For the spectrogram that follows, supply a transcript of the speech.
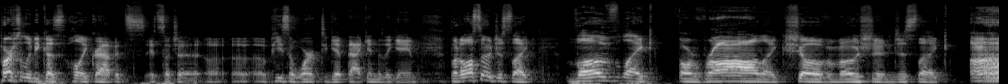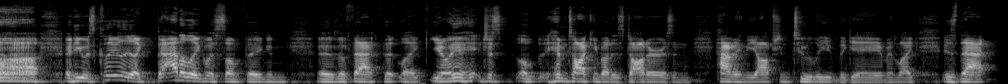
partially because holy crap, it's it's such a, a, a piece of work to get back into the game, but also just like love like a raw like show of emotion, just like ah, and he was clearly like battling with something, and, the fact that like you know just uh, him talking about his daughters and having the option to leave the game, and like is that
